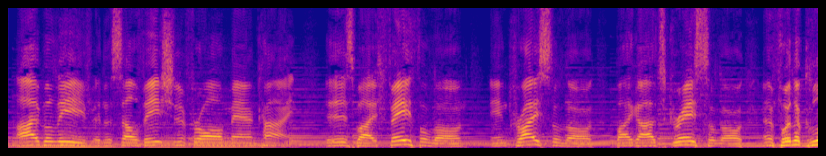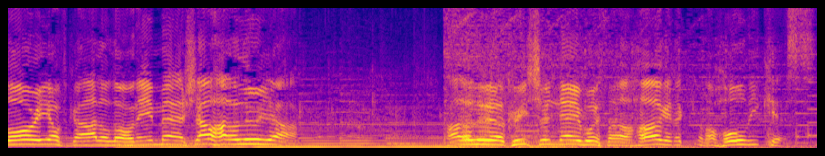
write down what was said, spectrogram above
I believe in the salvation for all mankind. It is by faith alone, in Christ alone, by God's grace alone, and for the glory of God alone. Amen. Shout hallelujah. Hallelujah. Greet your neighbor with a hug and a, and a holy kiss.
